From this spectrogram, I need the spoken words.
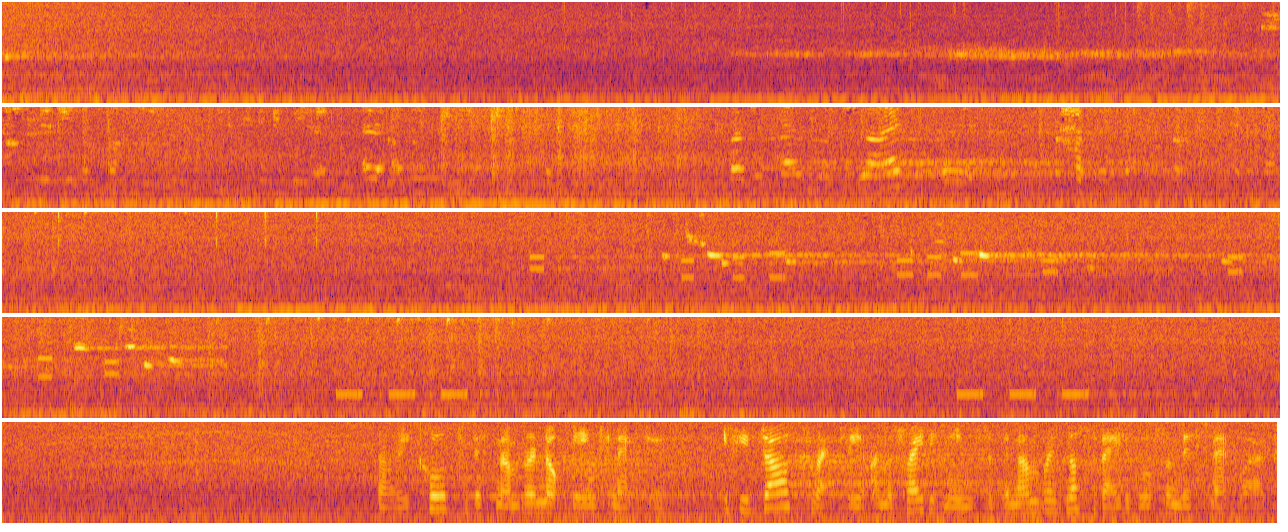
Calls to this number are not being connected. If you've dialed correctly, I'm afraid it means that the number is not available from this network.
